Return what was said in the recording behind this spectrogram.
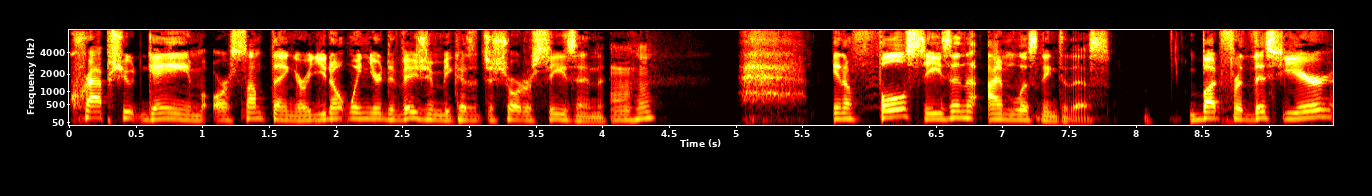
crapshoot game or something, or you don't win your division because it's a shorter season, mm-hmm. in a full season, I'm listening to this. But for this year,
